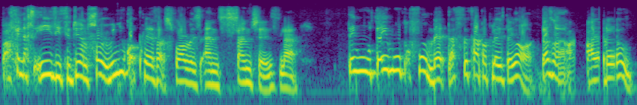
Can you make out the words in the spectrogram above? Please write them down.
But I think that's easy to do. I'm sorry, when you've got players like Suarez and Sanchez, like they will they will perform. That that's the type of players they are. Doesn't I don't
